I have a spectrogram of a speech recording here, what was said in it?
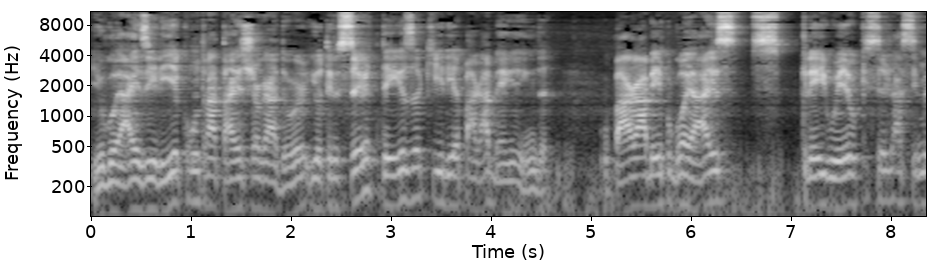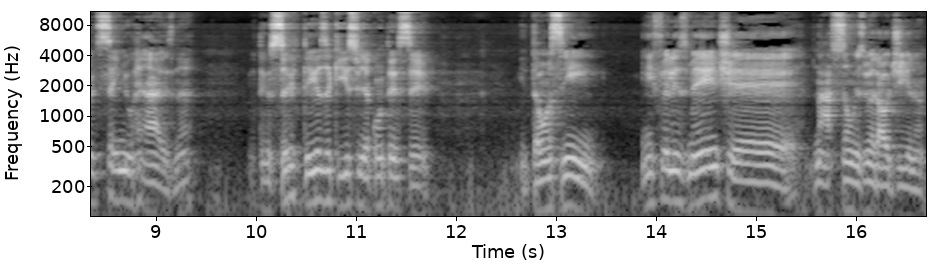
E o Goiás iria contratar esse jogador e eu tenho certeza que iria pagar bem ainda. O pagar bem pro Goiás, creio eu, que seja acima de 100 mil reais, né? Eu tenho certeza que isso ia acontecer. Então, assim, infelizmente, é nação esmeraldina.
